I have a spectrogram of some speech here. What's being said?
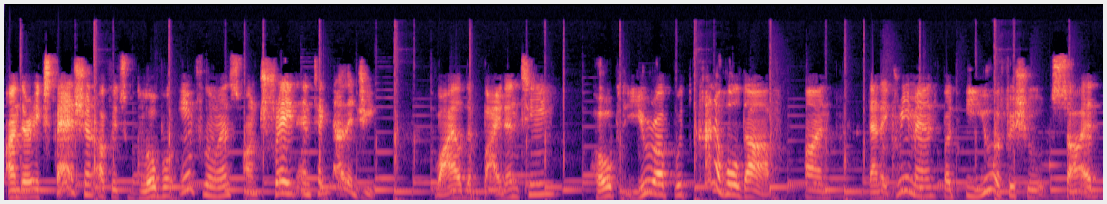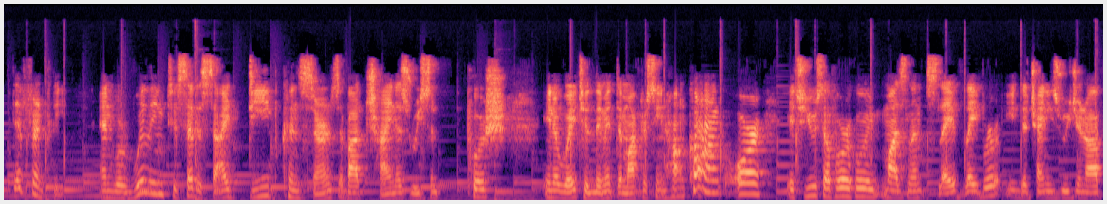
on their expansion of its global influence on trade and technology, while the Biden team hoped Europe would kind of hold off on that agreement, but EU officials saw it differently and were willing to set aside deep concerns about China's recent push in a way to limit democracy in Hong Kong or its use of Uyghur Muslim slave labor in the Chinese region of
